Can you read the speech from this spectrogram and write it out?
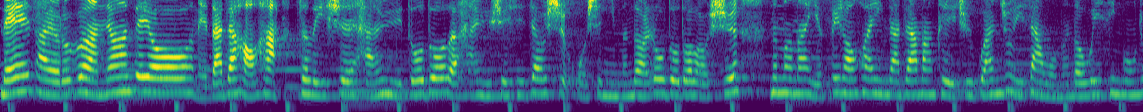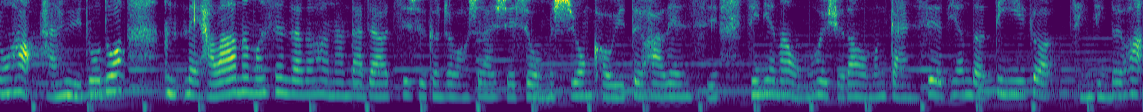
네자여러분안녕하세요 네大家好哈，这里是韩语多多的韩语学习教室，我是你们的肉多多老师。那么呢，也非常欢迎大家呢可以去关注一下我们的微信公众号韩语多多。嗯，那好啦，那么现在的话呢，大家要继续跟着老师来学习我们实用口语对话练习。今天呢，我们会学到我们感谢篇的第一个情景对话。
